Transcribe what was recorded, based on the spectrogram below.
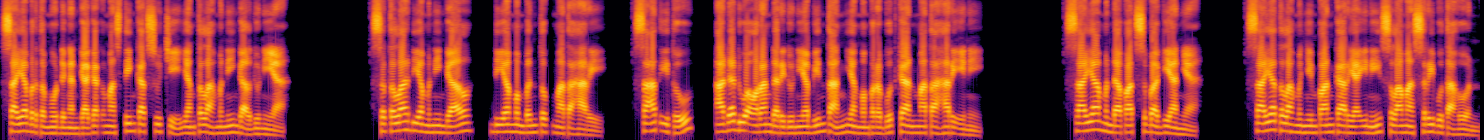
saya bertemu dengan gagak emas tingkat suci yang telah meninggal dunia. Setelah dia meninggal, dia membentuk matahari. Saat itu, ada dua orang dari dunia bintang yang memperebutkan matahari ini. Saya mendapat sebagiannya. Saya telah menyimpan karya ini selama seribu tahun.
